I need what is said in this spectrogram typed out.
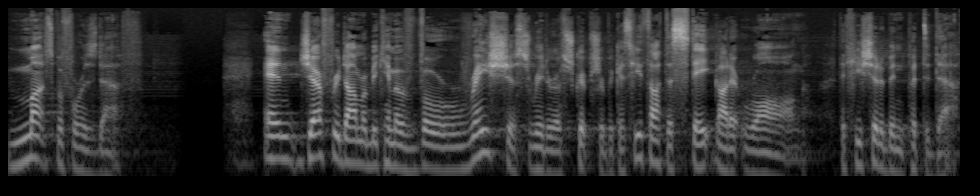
months before his death. And Jeffrey Dahmer became a voracious reader of Scripture because he thought the state got it wrong, that he should have been put to death.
